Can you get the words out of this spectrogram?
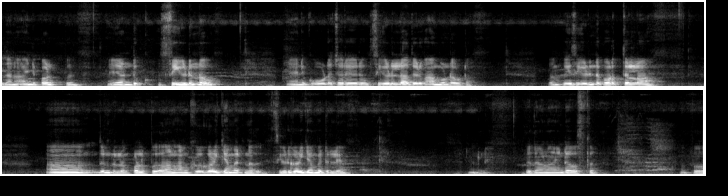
ഇതാണ് അതിന്റെ പൾപ്പ് രണ്ട് സീഡ് ഉണ്ടാവും. അതിന്റെ കൂടെ ചെറിയൊരു സീഡ് ഇല്ലാത്തൊരു കാമ്പ് ഉണ്ടാവും കേട്ടോ നമുക്ക് ഈ സീഡിന്റെ പുറത്തുള്ള ഇതുണ്ടല്ലോ പൾപ്പ് അതാണ് നമുക്ക് കഴിക്കാൻ പറ്റുന്നത്. സീഡ് കഴിക്കാൻ പറ്റില്ല. ഇതാണ് അതിന്റെ അവസ്ഥ. അപ്പോൾ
